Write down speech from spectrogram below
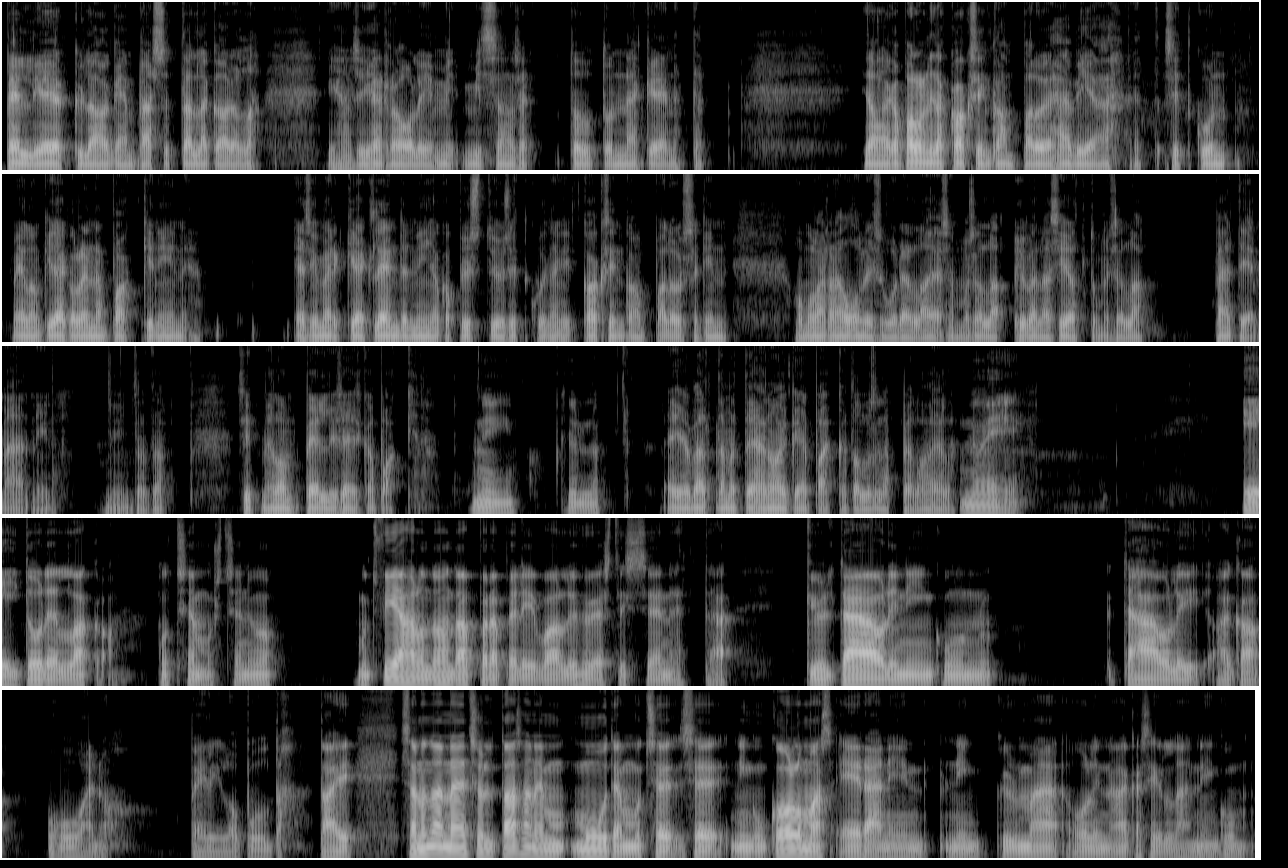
Pelli ei ole kyllä oikein päässyt tällä kaudella ihan siihen rooliin, mi- missä on se totuttu näkeen, että ja aika paljon niitä kaksinkamppailuja häviää, että sitten kun meillä on kiekollinen pakki, niin esimerkkiä Glendenin, joka pystyy sitten kuitenkin kaksinkamppailuissakin omalla rauhallisuudella ja semmoisella hyvällä sijoittumisella pätemään, niin, niin tota, sitten meillä on pelli seiskapakkina. Niin, kyllä. Ei ole välttämättä ihan oikea paikka tuollaiselle pelaajalle. No ei. Ei todellakaan, mutta semmoista se nyt on. Mutta vielä haluan tuohon tapparapeliin vaan lyhyesti sen, että kyllä tämä oli niin kuin, tämä oli aika huono peli lopulta. Tai sanotaan näin, että se oli tasainen muuten, mutta se, se niin kuin kolmas erä, niin, niin kyllä mä olin aika sillä niin kuin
